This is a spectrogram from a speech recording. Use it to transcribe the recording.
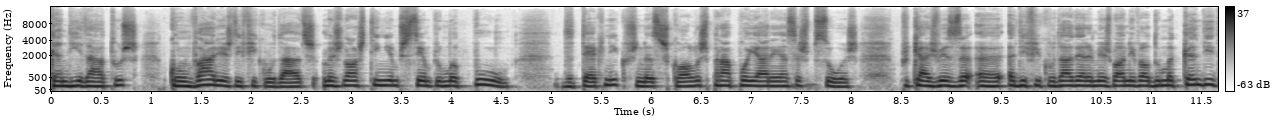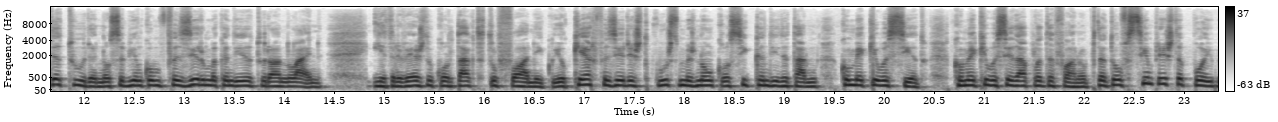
candidatos com várias dificuldades, mas nós tínhamos sempre uma pool de técnicos nas escolas para apoiarem essas pessoas, porque às vezes a, a dificuldade era mesmo ao nível de uma candidatura, não sabiam como fazer uma candidatura online. E através do contacto telefónico, eu quero fazer este curso, mas não consigo candidatar-me. Como é que eu acedo? Como é que eu acedo à plataforma? Portanto, houve sempre este apoio.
